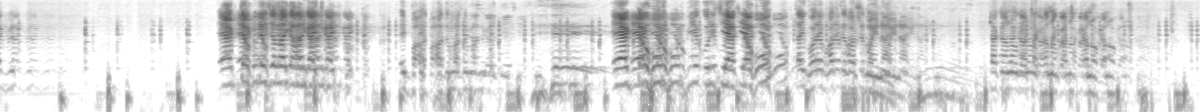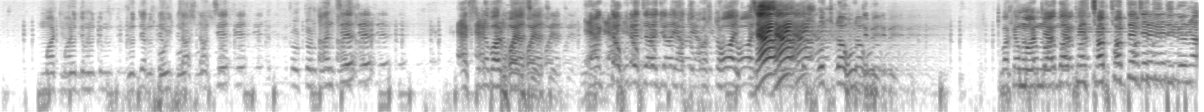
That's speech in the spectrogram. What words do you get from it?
একটা হুরে জ্বালায় গান গাইতে। এই ভাদ্র মাসে গান গাইতে। একটা হুর হুর বিয়ে করেছি একটা হুর তাই ঘরে ভাত খাবার সময় নাই। টাকানো গা টাকানো গা টাকানো গা। মাটি রোদে রোদে রোদে বই চাষ করছে। টোটো টানছে। অ্যাক্সিডেন্ট হবার ভয় আছে। একটা হুটে চালা যদি এত কষ্ট হয় আচ্ছা। সত্তরটা হুট দিবে। তোমাকে মাঠে একবার পেছাব করতে যেতে দিবে না।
